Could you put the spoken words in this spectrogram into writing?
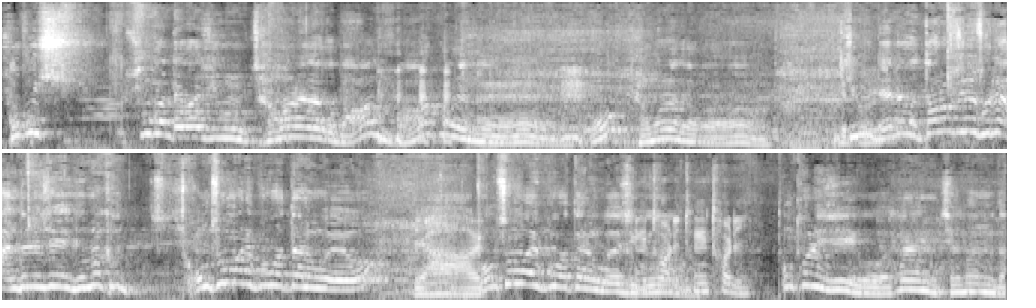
저거 씨 순간 내가 지금 장안에다가 망 망할 뻔했네. 어? 장안에다가 지금 내려가 떨어지는 소리 안 들리지? 그만큼 엄청 많이 뽑았다는 거예요. 야 엄청 많이 뽑았다는 거야 지금. 통털이 통털이. 통털이지 이거 사장님 죄송합니다.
